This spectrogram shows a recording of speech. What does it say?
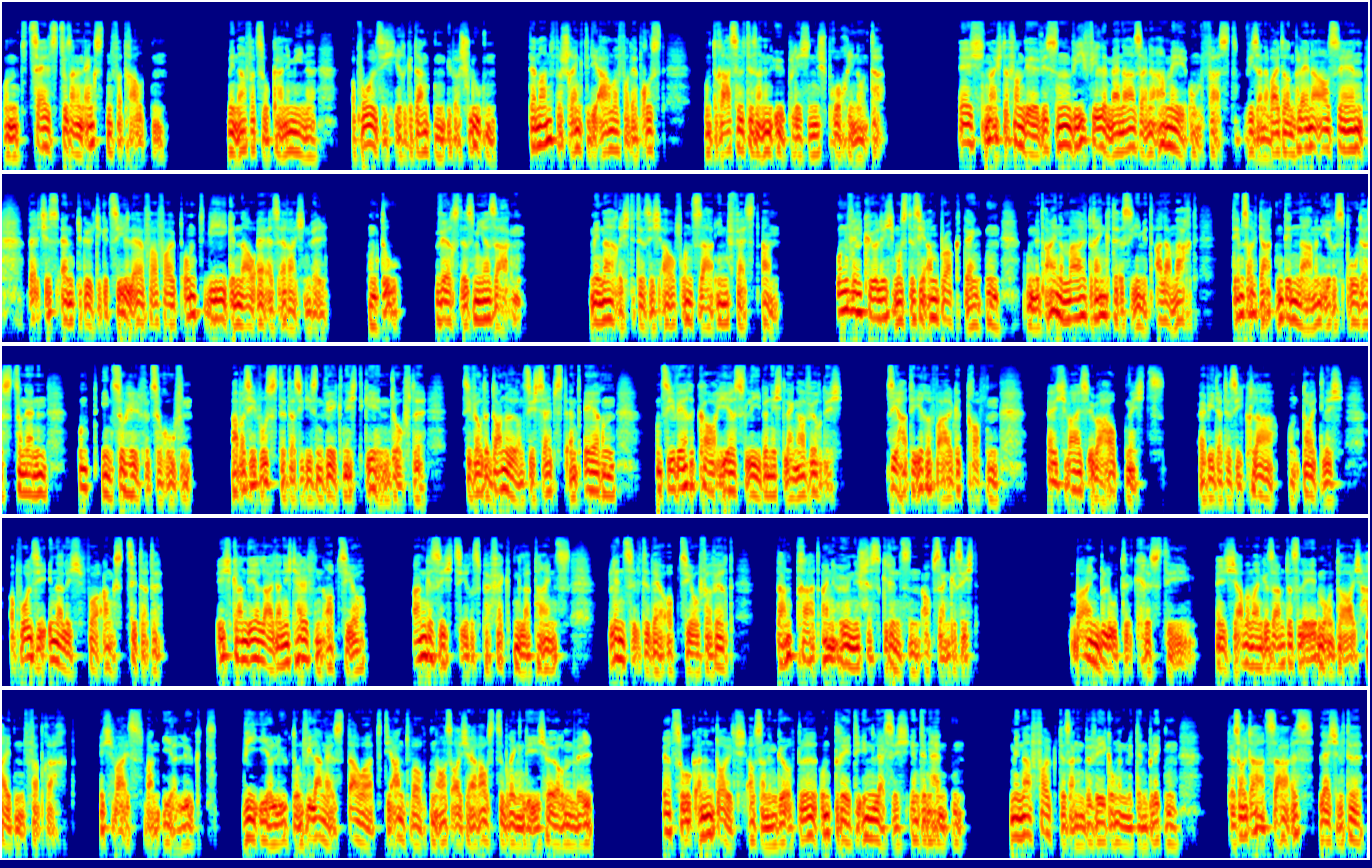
und zählst zu seinen engsten Vertrauten. Minna verzog keine Miene, obwohl sich ihre Gedanken überschlugen. Der Mann verschränkte die Arme vor der Brust und rasselte seinen üblichen Spruch hinunter. Ich möchte von dir wissen, wie viele Männer seine Armee umfasst, wie seine weiteren Pläne aussehen, welches endgültige Ziel er verfolgt und wie genau er es erreichen will. Und du wirst es mir sagen. Minna richtete sich auf und sah ihn fest an. Unwillkürlich musste sie an Brock denken, und mit einem Mal drängte es sie mit aller Macht, dem Soldaten den Namen ihres Bruders zu nennen und ihn zu Hilfe zu rufen. Aber sie wusste, dass sie diesen Weg nicht gehen durfte. Sie würde Donald und sich selbst entehren, und sie wäre Corhiers Liebe nicht länger würdig. Sie hatte ihre Wahl getroffen. Ich weiß überhaupt nichts, erwiderte sie klar und deutlich, obwohl sie innerlich vor Angst zitterte. Ich kann dir leider nicht helfen, Optio. Angesichts ihres perfekten Lateins blinzelte der Optio verwirrt, dann trat ein höhnisches Grinsen auf sein Gesicht. Beim Blute Christi, ich habe mein gesamtes Leben unter euch Heiden verbracht. Ich weiß, wann ihr lügt, wie ihr lügt und wie lange es dauert, die Antworten aus euch herauszubringen, die ich hören will. Er zog einen Dolch aus seinem Gürtel und drehte ihn lässig in den Händen. Minna folgte seinen Bewegungen mit den Blicken. Der Soldat sah es, lächelte,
